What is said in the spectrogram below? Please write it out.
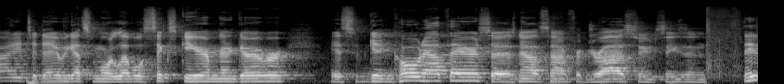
Alrighty, today we got some more level six gear I'm gonna go over. It's getting cold out there, so it's now it's time for dry suit season. These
